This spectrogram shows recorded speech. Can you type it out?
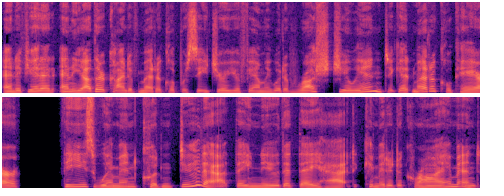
and if you had had any other kind of medical procedure, your family would have rushed you in to get medical care these women couldn't do that. They knew that they had committed a crime, and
